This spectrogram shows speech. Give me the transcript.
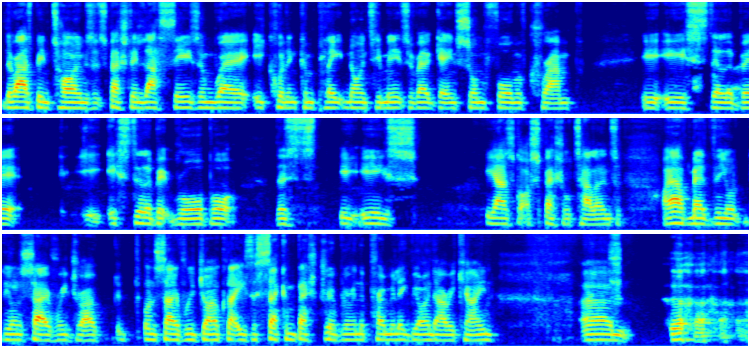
there has been times, especially last season, where he couldn't complete 90 minutes without getting some form of cramp. He, he's still a bit, he, he's still a bit raw, but there's he, he's he has got a special talent. I have made the the unsavory joke, unsavory joke that he's the second best dribbler in the Premier League behind Harry Kane. Um,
